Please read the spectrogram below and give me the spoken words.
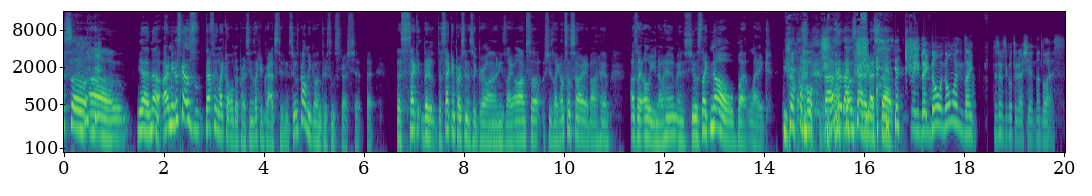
so, um, yeah, no. I mean, this guy was definitely like an older person. He was like a grad student, so he was probably going through some stress shit. But the second, the, the second person is a girl, and he's like, oh, I'm so. She's like, I'm so sorry about him. I was like, oh, you know him? And she was like, no, but like, that, that was kind of messed up. like, like no one, no one like deserves to go through that shit. Nonetheless,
